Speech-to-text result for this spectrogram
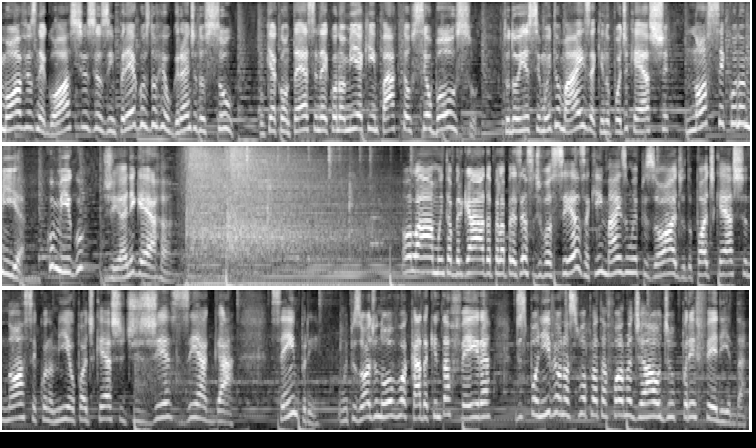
move os negócios e os empregos do Rio Grande do Sul, o que acontece na economia que impacta o seu bolso. Tudo isso e muito mais aqui no podcast Nossa Economia. Comigo, Giane Guerra. Olá, muito obrigada pela presença de vocês aqui em mais um episódio do podcast Nossa Economia, o podcast de GZH. Sempre um episódio novo a cada quinta-feira, disponível na sua plataforma de áudio preferida.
